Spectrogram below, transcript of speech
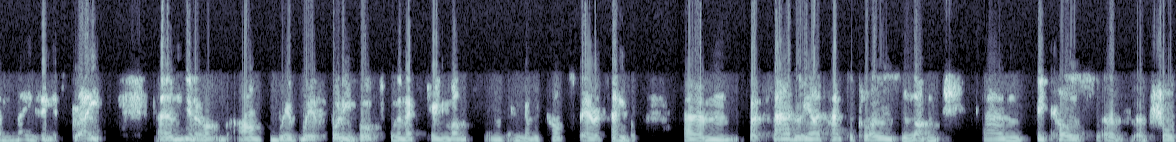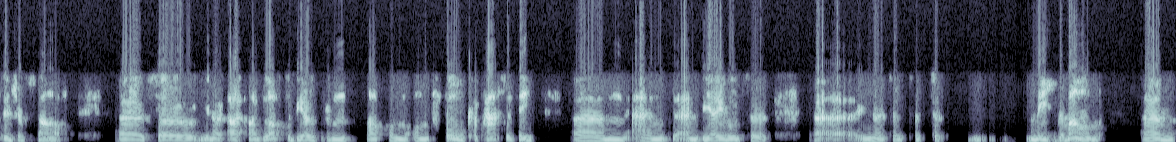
amazing. It's great. Um, you know, we're, we're fully booked for the next three months, and you know we can't spare a table. Um, but sadly, I've had to close lunch um, because of, of shortage of staff. Uh, so you know, I, I'd love to be open up on, on full capacity um, and and be able to uh, you know to, to, to meet demand. Um,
